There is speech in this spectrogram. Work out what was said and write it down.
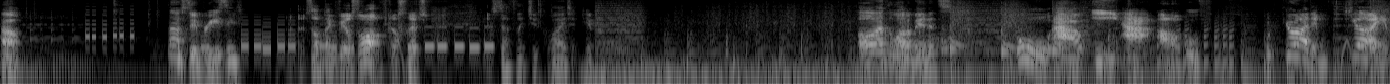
Oh. That was super easy. Something feels off, doesn't it? It's definitely too quiet in here. Oh, that's a lot of bandits. Ooh, ow, ee, ah, oh, oof. We got him, got him.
